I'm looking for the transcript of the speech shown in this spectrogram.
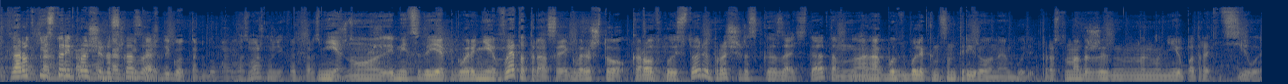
корот- короткие ну, истории мы- проще мы рассказать. каждый год так думаем. Возможно, у них в этот раз Не, получится. ну имеется в виду, я говорю не в этот раз, а я говорю, что короткую историю проще рассказать, да, там ну, она будет более концентрированная будет. Просто надо же на, на нее потратить силы.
